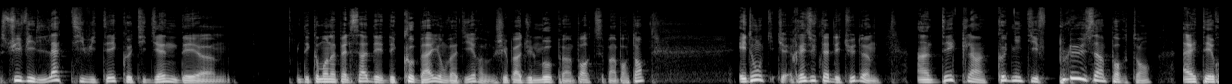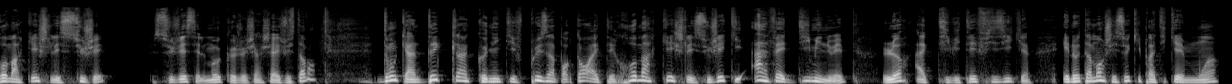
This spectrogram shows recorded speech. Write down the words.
suivi l'activité quotidienne des, euh, des comment on appelle ça, des, des cobayes, on va dire. J'ai perdu le mot, peu importe, c'est pas important. Et donc, résultat de l'étude, un déclin cognitif plus important a été remarqué chez les sujets. Sujet, c'est le mot que je cherchais juste avant. Donc, un déclin cognitif plus important a été remarqué chez les sujets qui avaient diminué leur activité physique, et notamment chez ceux qui pratiquaient moins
